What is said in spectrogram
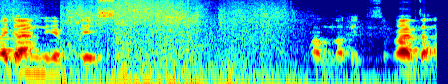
I die, I'm near pissed. I'm lucky to survive that.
